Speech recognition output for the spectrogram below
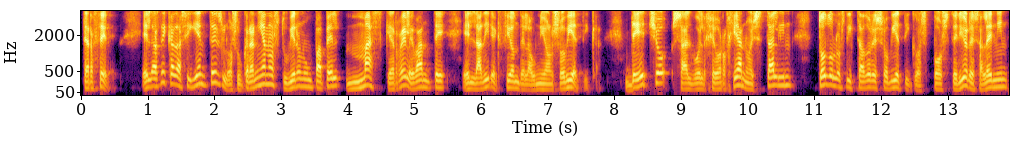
Tercero, en las décadas siguientes, los ucranianos tuvieron un papel más que relevante en la dirección de la Unión Soviética. De hecho, salvo el georgiano Stalin, todos los dictadores soviéticos posteriores a Lenin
